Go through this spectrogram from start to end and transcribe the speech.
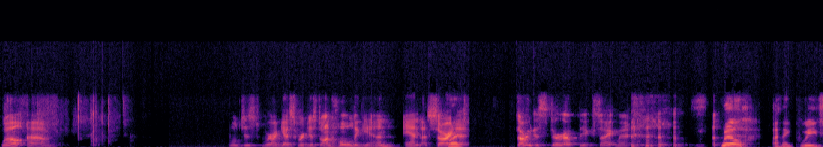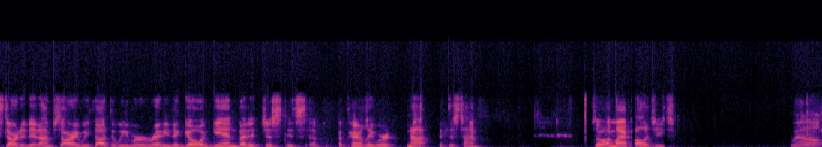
Well, um, we'll just, we're, I guess we're just on hold again, and uh, sorry to, Right. Sorry to stir up the excitement. Well, I think we started it. I'm sorry. We thought that we were ready to go again, but it just, it's uh, apparently we're not at this time. So uh, my apologies. Well,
